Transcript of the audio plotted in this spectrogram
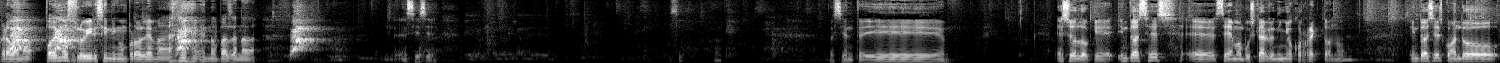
Pero bueno, podemos fluir sin ningún problema, no pasa nada. Sí, sí. Lo siento. Y eso es lo que... Entonces eh, se llama buscar el niño correcto, ¿no? Entonces cuando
